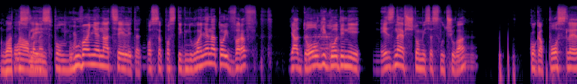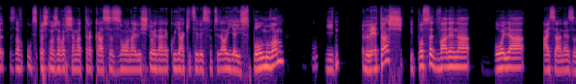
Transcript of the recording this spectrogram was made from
What после исполнување на целите, после постигнување на тој врв, ја долги години не знаев што ми се случува, кога после за успешно завршена трка, сезона или што е да некои јаки цели сум си дал, ја исполнувам и леташ и после два дена волја, ај сега не за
